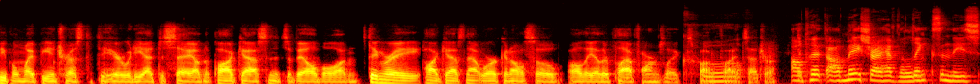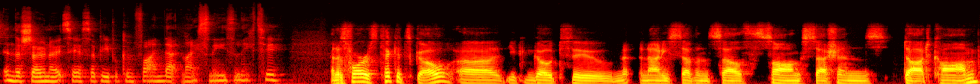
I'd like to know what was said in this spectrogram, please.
people might be interested to hear what he had to say on the podcast and it's available on stingray podcast network and also all the other platforms like spotify cool. etc i'll put i'll make sure i have the links in these in the show notes here so people can find that nice and easily too. And as far as tickets go uh, you can go to 97 south song sessions.com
